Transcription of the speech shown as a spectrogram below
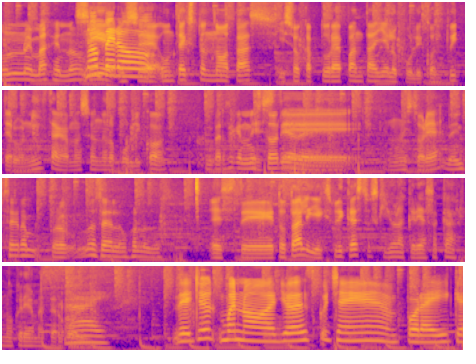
un- una imagen, ¿no? Sí, No, pero- o sea, un texto en notas, hizo captura de pantalla y lo publicó en Twitter o en Instagram, no sé dónde lo publicó. Me parece que en una historia de, Este, En una historia. de Instagram, pero no sé, a lo mejor los dos. Este, total, y explica esto, es que yo la quería sacar, no quería meter gol. Ay. De hecho, bueno, yo escuché por ahí que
